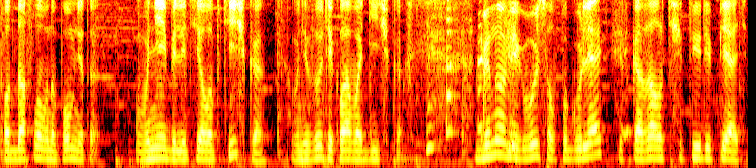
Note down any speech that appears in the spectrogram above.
вот дословно помню это. В небе летела птичка, внизу текла водичка. Гномик вышел погулять и сказал 4-5.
